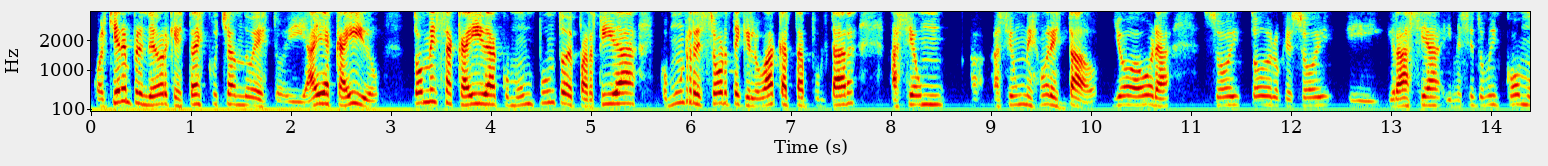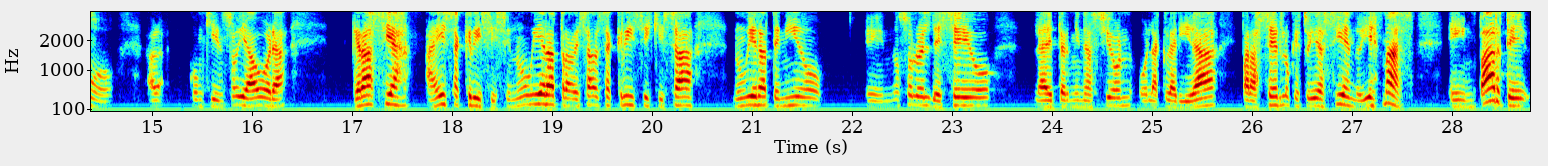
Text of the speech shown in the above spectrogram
cualquier emprendedor que está escuchando esto y haya caído, tome esa caída como un punto de partida, como un resorte que lo va a catapultar hacia un, hacia un mejor estado. Yo ahora soy todo lo que soy y gracias, y me siento muy cómodo con quien soy ahora, gracias a esa crisis. Si no hubiera atravesado esa crisis, quizá no hubiera tenido eh, no solo el deseo, la determinación o la claridad para hacer lo que estoy haciendo. Y es más, en parte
